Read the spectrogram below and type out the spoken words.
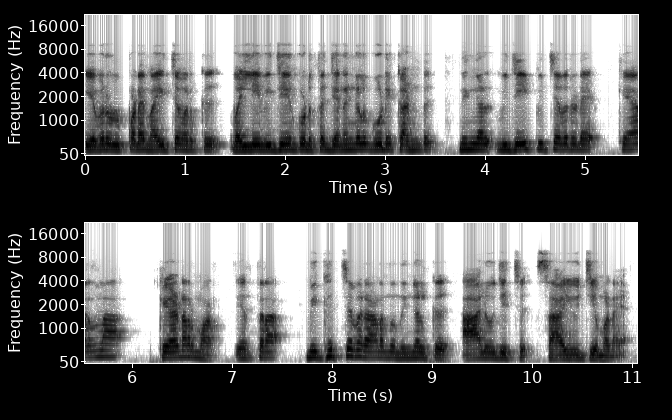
ഇവർ ഉൾപ്പെടെ നയിച്ചവർക്ക് വലിയ വിജയം കൊടുത്ത ജനങ്ങൾ കൂടി കണ്ട് നിങ്ങൾ വിജയിപ്പിച്ചവരുടെ കേരള കേഡർമാർ എത്ര മികച്ചവരാണെന്ന് നിങ്ങൾക്ക് ആലോചിച്ച് സായുജ്യമടയാം.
